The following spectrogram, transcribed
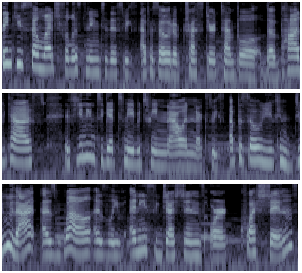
Thank you so much for listening to this week's episode of Trust Your Temple, the podcast. If you need to get to me between now and next week's episode, you can do that as well as leave any suggestions or questions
